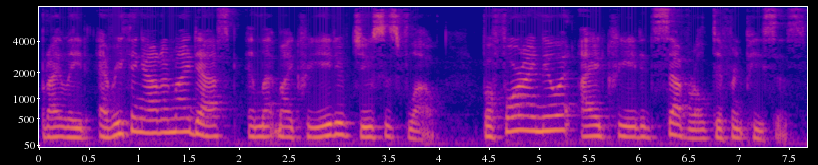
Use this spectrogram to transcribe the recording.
but I laid everything out on my desk and let my creative juices flow. Before I knew it, I had created several different pieces.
